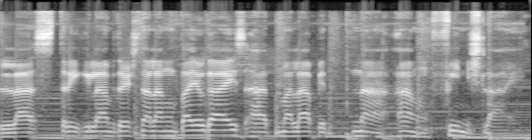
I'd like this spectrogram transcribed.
Last 3 kilometers na lang tayo guys at malapit na ang finish line.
